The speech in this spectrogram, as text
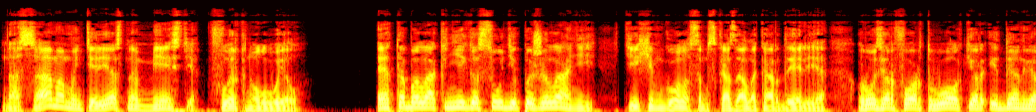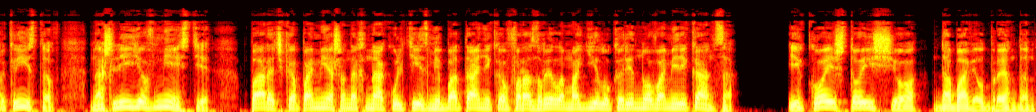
«На самом интересном месте», — фыркнул Уилл. «Это была книга судеб и желаний», — тихим голосом сказала Карделия. «Розерфорд Уолкер и Денвер Кристоф нашли ее вместе. Парочка помешанных на оккультизме ботаников разрыла могилу коренного американца». «И кое-что еще», — добавил Брэндон.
